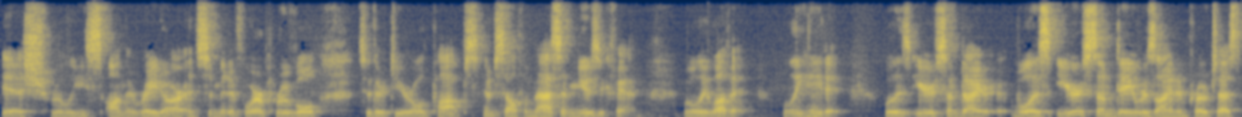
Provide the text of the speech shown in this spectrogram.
ish release on their radar and submit it for approval to their dear old pops, himself a massive music fan. Will he love it? Will he hate it? Will his ears someday will his ears someday resign in protest?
